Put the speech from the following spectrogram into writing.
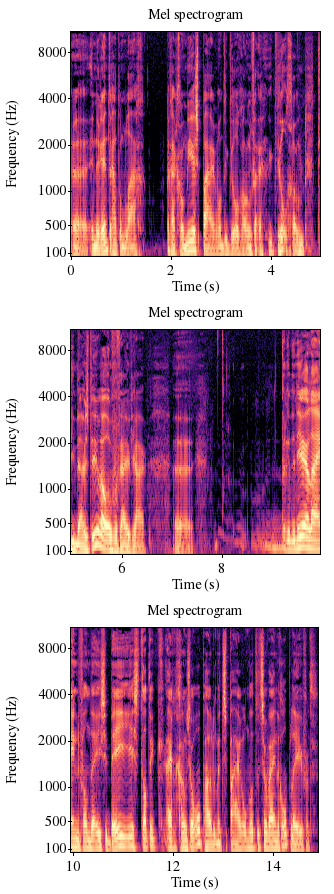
Uh, en de rente gaat omlaag. Dan ga ik gewoon meer sparen, want ik wil gewoon, ik wil gewoon 10.000 euro over vijf jaar. Uh, de redeneerlijn van de ECB is dat ik eigenlijk gewoon zou ophouden met sparen, omdat het zo weinig oplevert.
